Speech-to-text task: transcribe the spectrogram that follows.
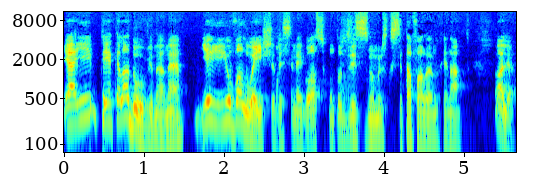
E aí tem aquela dúvida, né? E aí o valuation desse negócio com todos esses números que você está falando, Renato? Olha,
